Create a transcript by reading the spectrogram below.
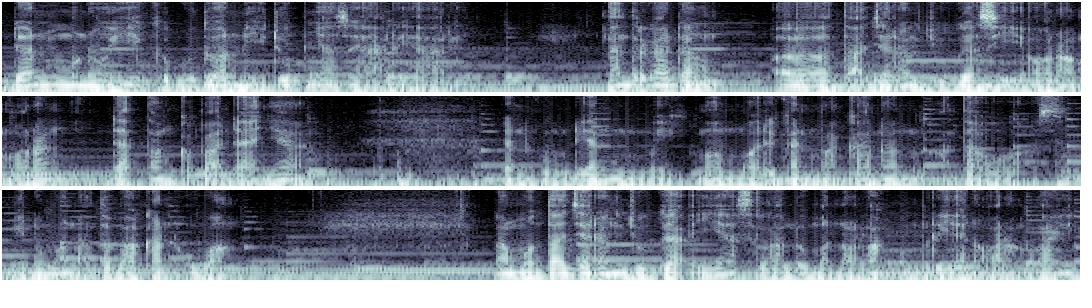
dan memenuhi kebutuhan hidupnya sehari-hari. Dan terkadang eh, tak jarang juga sih orang-orang datang kepadanya dan kemudian memberikan makanan atau minuman atau bahkan uang. Namun tak jarang juga ia selalu menolak pemberian orang lain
